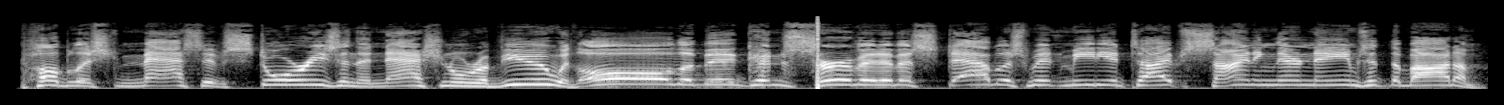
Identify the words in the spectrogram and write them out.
published massive stories in the National Review with all the big conservative establishment media types signing their names at the bottom.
